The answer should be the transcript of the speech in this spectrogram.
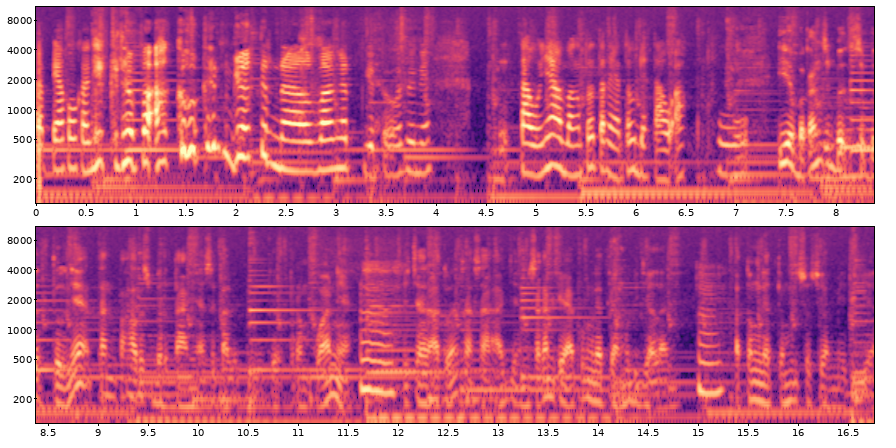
tapi aku kaget kenapa aku kan gak kenal banget gitu. Maksudnya taunya abang tuh ternyata udah tahu aku. Iya bahkan sebe- Gitu. sebetulnya tanpa harus bertanya sekalipun ke perempuannya Hmm, secara aturan sah sah aja misalkan kayak aku ngeliat kamu di jalan hmm. atau ngeliat kamu di sosial media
